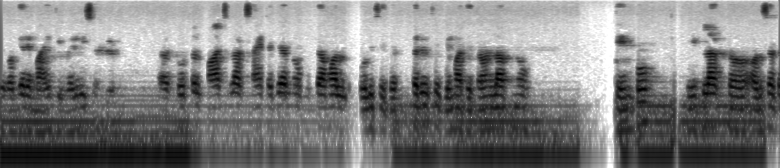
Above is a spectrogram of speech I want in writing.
એ વગેરે માહિતી મેળવી શકે. ટોટલ પાંચ લાખ સાઠ હજારનો મુદ્દામાલ પોલીસે જપ્ત કર્યો છે, જેમાંથી ત્રણ લાખનો ટેમ્પો, એક લાખ અડસઠ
